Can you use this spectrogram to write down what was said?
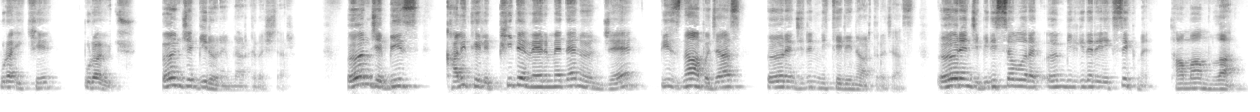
bura iki, bura üç. Önce bir önemli arkadaşlar. Önce biz kaliteli pide vermeden önce biz ne yapacağız? Öğrencinin niteliğini artıracağız. Öğrenci bilişsel olarak ön bilgileri eksik mi? Tamamla.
